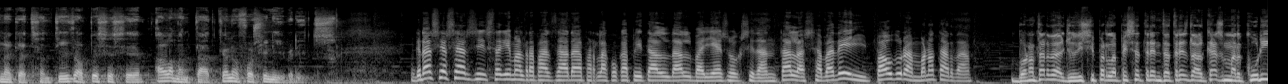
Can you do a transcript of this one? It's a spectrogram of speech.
En aquest sentit, el PSC ha lamentat que no fossin híbrids. Gràcies, Sergi. Seguim el repàs ara per la cocapital del Vallès Occidental, a Sabadell. Pau Duran, bona tarda. Bona tarda. El judici per la peça 33 del cas Mercuri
